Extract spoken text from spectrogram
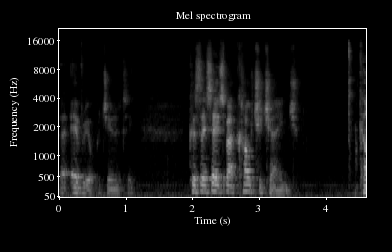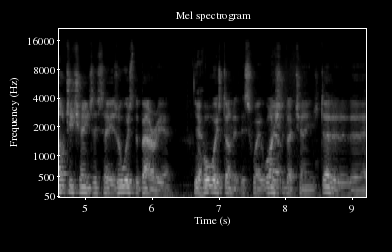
at every opportunity. Because they say it's about culture change. Culture change they say is always the barrier. Yeah. I've always done it this way. Why Yeah. should I change? Da, da, da, da.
